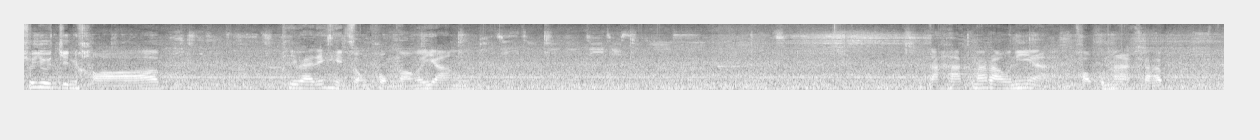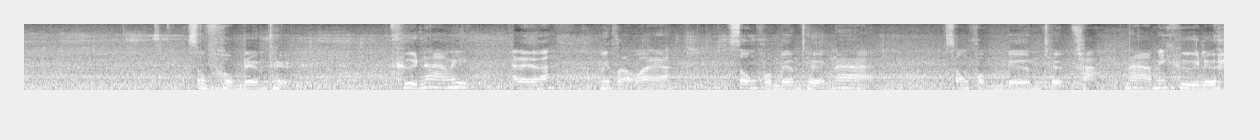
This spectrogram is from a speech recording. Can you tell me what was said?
ชื่อยูจินครับพี่แวร์ได้เห็นทรงผมน้องหรือยังตาฮักนะเราเนี่ย ขอบคุณมากครับทรงผมเดิมเถอะ คือหน้าไม่อะไรนะมีคนบอกว่าอะไรนะทรงผมเดิมเถอะหน้า ทรงผมเดิมเถอะค่ะ หน้าไม่คือเลย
